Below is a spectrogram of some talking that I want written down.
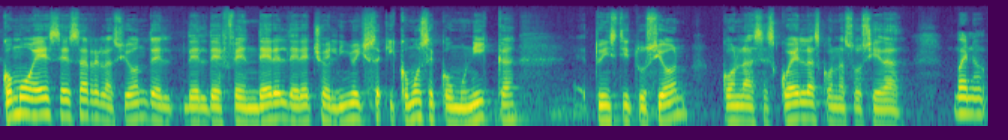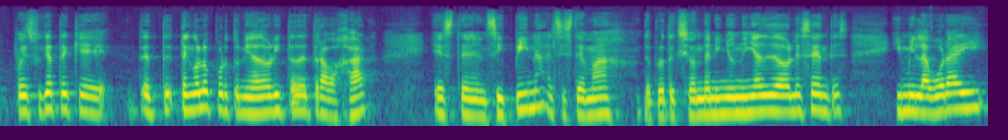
¿Cómo es esa relación del, del defender el derecho del niño y, y cómo se comunica eh, tu institución con las escuelas, con la sociedad? Bueno, pues fíjate que te- te- tengo la oportunidad ahorita de trabajar este, en CIPINA, el Sistema de Protección de Niños, Niñas y Adolescentes, y mi labor ahí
